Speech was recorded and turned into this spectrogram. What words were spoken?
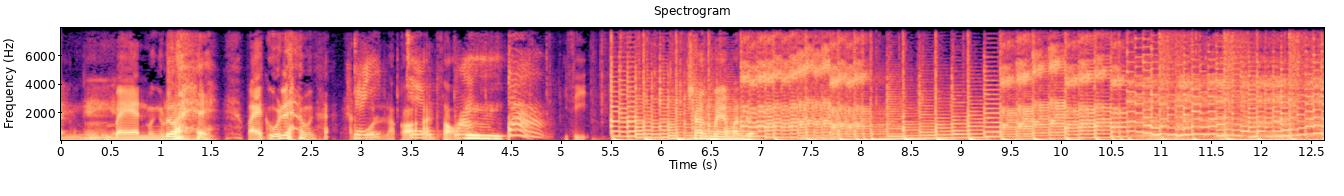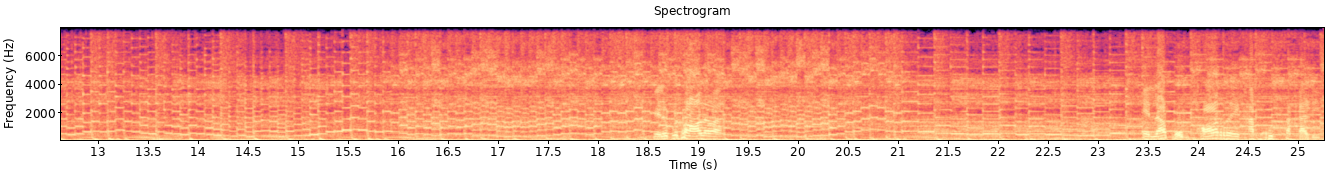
นมึงไงอืมแบนมึงด้วย ไปกูเนี่ยมึงอันบ Three, นแล้วก็ two, อันสอง one, go! อีซี่ช่างแม่งมันเถอะเห็นแล้วกูท้อเลยว่ะ เห็นแล้วผมท้อเลยครับคุณสักการิน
